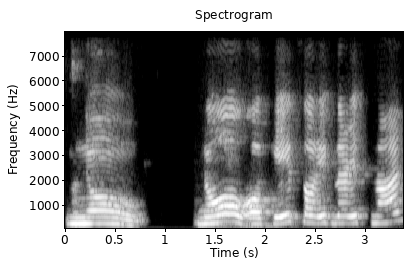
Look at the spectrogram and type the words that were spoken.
No. No. Okay. So if there is none,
